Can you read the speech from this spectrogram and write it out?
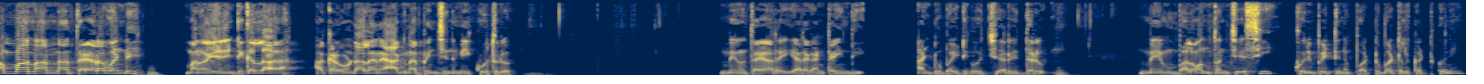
అమ్మ నాన్న తయారవ్వండి. మనం ఏడింటికల్లా అక్కడ ఉండాలని ఆజ్ఞాపించింది మీ కూతురు. మేము తయారయ్యి అరగంట అయింది అంటూ బయటికి వచ్చారు ఇద్దరు. మేము బలవంతం చేసి కొనిపెట్టిన పట్టుబట్టలు కట్టుకొని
